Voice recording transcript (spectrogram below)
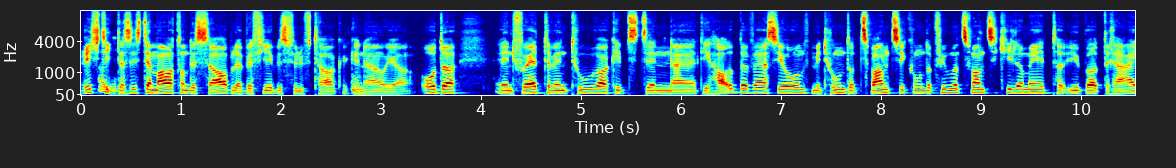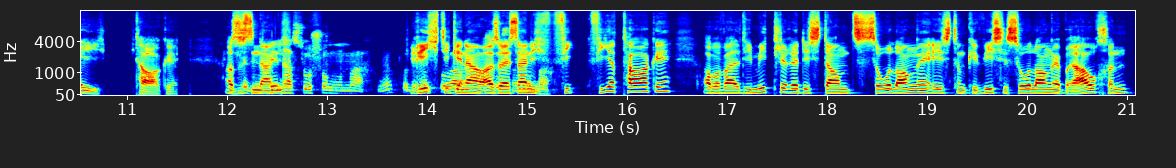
Richtig, das ist der Marathon des Sable, über vier bis fünf Tage, genau, ja. Oder in Fuerteventura gibt es äh, die halbe Version mit 120, 125 Kilometer über drei Tage. Also es sind den eigentlich, hast du schon gemacht, ne? richtig, genau. Also es sind eigentlich vier, vier Tage, aber weil die mittlere Distanz so lange ist und gewisse so lange brauchen,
